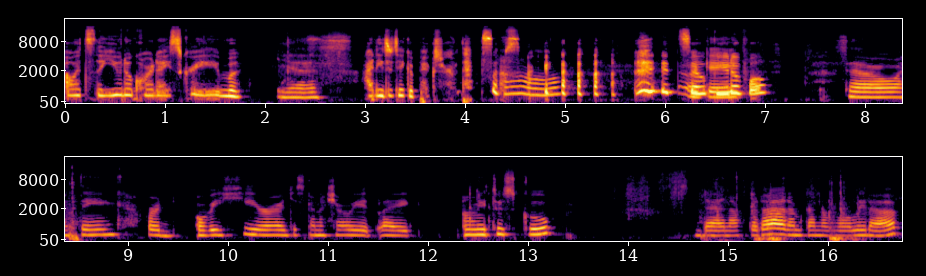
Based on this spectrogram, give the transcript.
Oh, it's the unicorn ice cream. yes. I need to take a picture of this. I'm sorry. It's so Okay. beautiful. So I think for over here, I'm just gonna show it like only two scoop. Then after that, I'm gonna roll it up.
